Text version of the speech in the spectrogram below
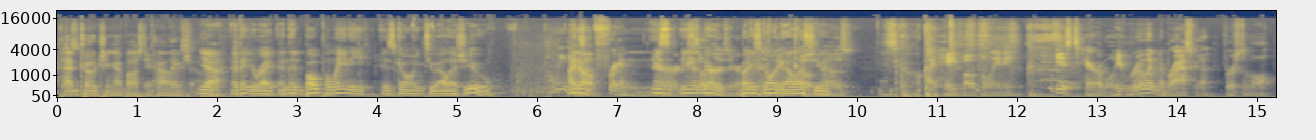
Head coaching at Boston Yeah, College. think so. Yeah, I think you're right. And then Bo Pelini is going to LSU. Pelini's I know. a friggin' He's- nerd. he's a nerd, loser. but he's going to LSU. I hate Bo Pelini. he is terrible. He ruined Nebraska, first of all.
